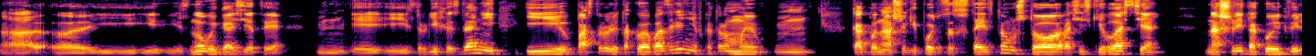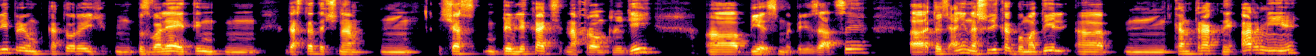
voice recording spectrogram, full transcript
а, э, из «Новой газеты», и из других изданий, и построили такое обозрение, в котором мы, как бы наша гипотеза состоит в том, что российские власти нашли такой эквилибриум, который позволяет им достаточно сейчас привлекать на фронт людей а, без мобилизации. То есть они нашли как бы модель контрактной армии,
